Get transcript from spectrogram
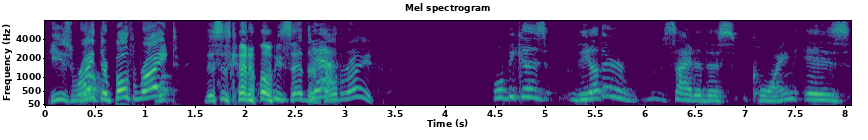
He's right. Well, They're both right. Well, this is kind of what we said. They're yeah. both right. Well, because the other side of this coin is,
